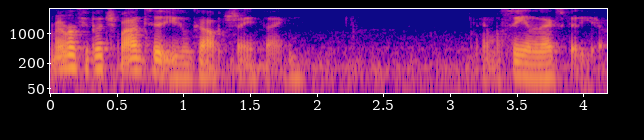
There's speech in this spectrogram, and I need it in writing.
Remember, if you put your mind to it, you can accomplish anything. And we'll see you in the next video.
